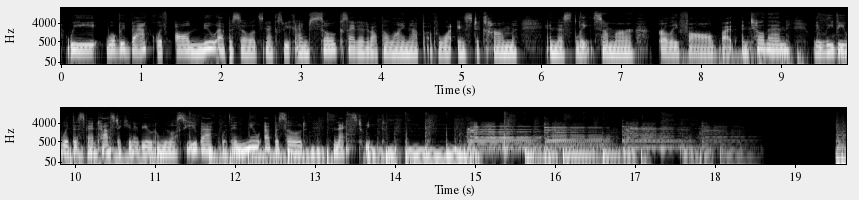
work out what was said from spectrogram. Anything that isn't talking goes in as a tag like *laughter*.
We will be back with all new episodes next week. I'm so excited about the lineup of what is to come in this late summer, early fall. But until then, we leave you with this fantastic interview, and we will see you back with a new episode next week.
